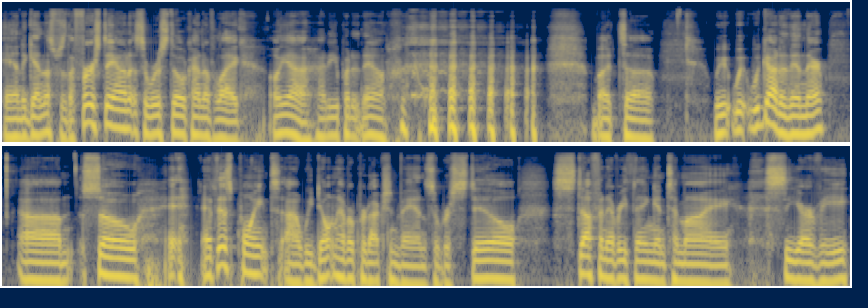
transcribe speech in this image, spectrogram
and again, this was the first day on it, so we're still kind of like, oh yeah, how do you put it down? but uh, we, we, we, got it in there. Um, so at this point, uh, we don't have a production van, so we're still stuffing everything into my CRV,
